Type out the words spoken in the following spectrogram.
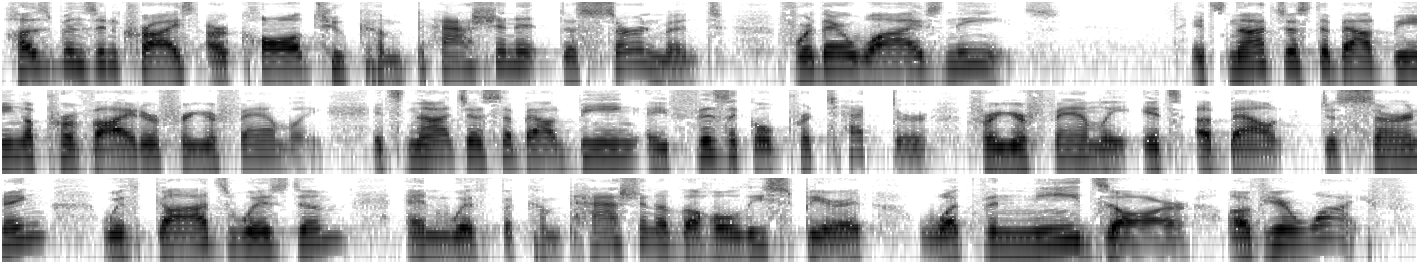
husbands in Christ, are called to compassionate discernment for their wives' needs. It's not just about being a provider for your family. It's not just about being a physical protector for your family. It's about discerning with God's wisdom and with the compassion of the Holy Spirit what the needs are of your wife,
